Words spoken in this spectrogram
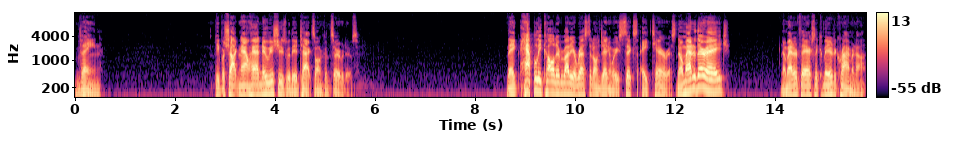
vein. People shocked now had no issues with the attacks on conservatives. They happily called everybody arrested on January 6th a terrorist, no matter their age, no matter if they actually committed a crime or not.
